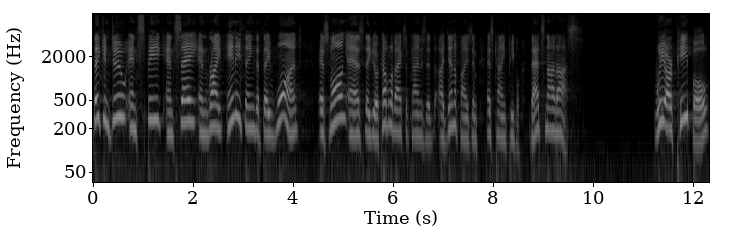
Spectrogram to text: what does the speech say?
They can do and speak and say and write anything that they want as long as they do a couple of acts of kindness that identifies them as kind people. That's not us. We are people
